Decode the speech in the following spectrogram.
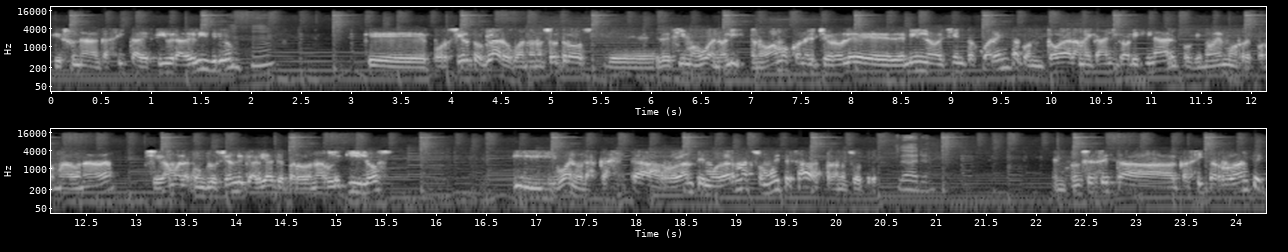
que es una casita de fibra de vidrio que por cierto, claro, cuando nosotros eh, decimos, bueno, listo, nos vamos con el Chevrolet de 1940 con toda la mecánica original, porque no hemos reformado nada, llegamos a la conclusión de que había que perdonarle kilos y bueno, las casitas rodantes modernas son muy pesadas para nosotros. Claro. Entonces esta casita rodante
